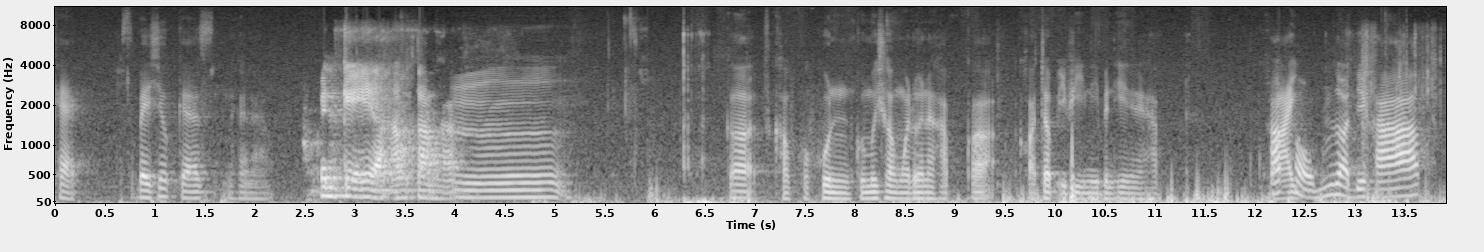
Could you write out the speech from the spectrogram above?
แขกสเปเชียลเกสนะครับ เป็นเกย์เหรอครับตามครับ อืมก็ขอบขอบคุณคุณผู้ชมกันด้วยนะครับ ก็ขอจบ EP นี้เป็นที่นี้นะครับครับาย ผม สวัสดีครับ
